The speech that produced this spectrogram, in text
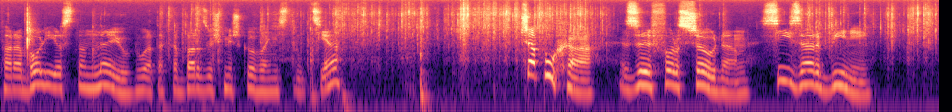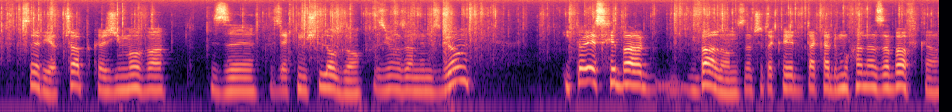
paraboli o Stanleyu była taka bardzo śmieszkowa instrukcja. Czapucha z Force Showdown. Caesar Bini. Seria, czapka zimowa z, z jakimś logo związanym z grą. I to jest chyba balon, znaczy taka, dmuchana zabawka.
